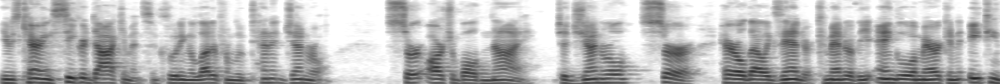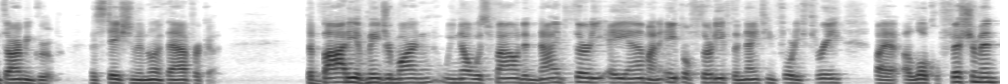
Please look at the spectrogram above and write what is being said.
He was carrying secret documents, including a letter from Lieutenant General Sir Archibald Nye, to General Sir Harold Alexander, commander of the Anglo American 18th Army Group stationed in North Africa. The body of Major Martin, we know, was found at 9:30 a.m. on April 30th of 1943 by a, a local fisherman.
